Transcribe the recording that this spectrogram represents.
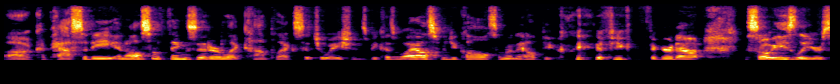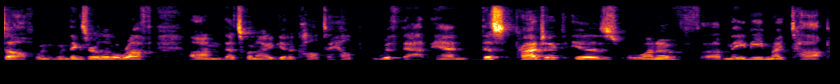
uh, capacity and also things that are like complex situations. Because why else would you call someone to help you if you can figure it out so easily yourself? When when things are a little rough, um, that's when I get a call to help with that. And this project is one of uh, maybe my top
